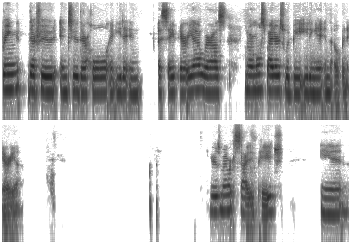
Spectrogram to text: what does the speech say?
bring their food into their hole and eat it in a safe area whereas normal spiders would be eating it in the open area. Here's my works cited page and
